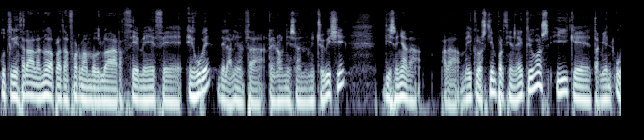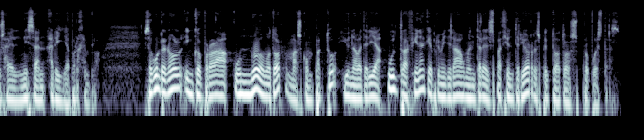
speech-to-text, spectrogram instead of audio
Utilizará la nueva plataforma modular CMF-EV de la alianza Renault-Nissan-Mitsubishi, diseñada para vehículos 100% eléctricos y que también usa el Nissan Ariya, por ejemplo. Según Renault, incorporará un nuevo motor más compacto y una batería ultra fina que permitirá aumentar el espacio interior respecto a otras propuestas.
